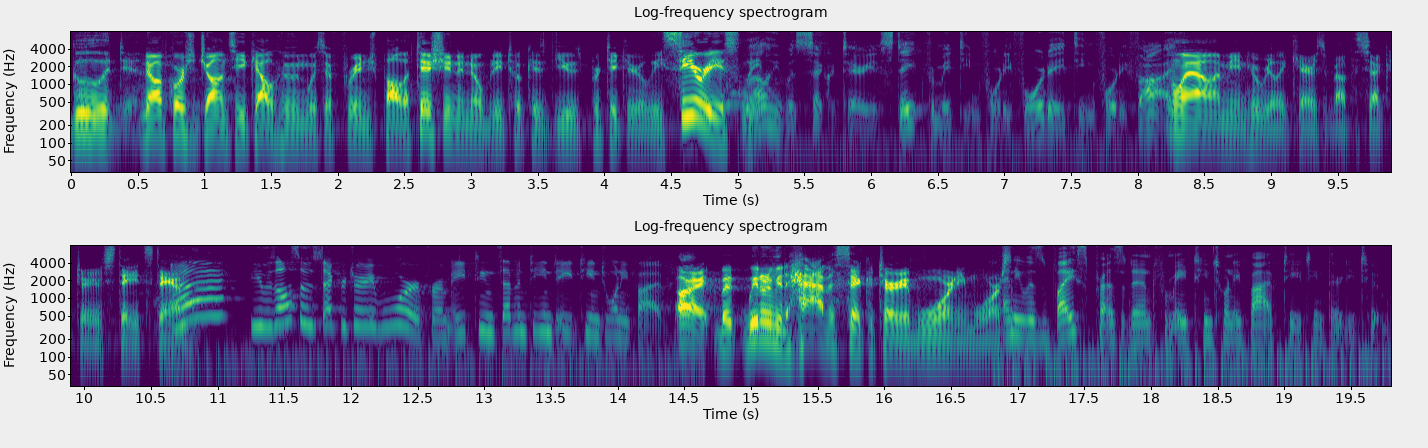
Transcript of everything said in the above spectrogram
good. Now, of course, John C. Calhoun was a fringe politician and nobody took his views particularly seriously. Well, he was Secretary of State from 1844 to 1845. Well, I mean, who really cares about the Secretary of State, Stan? Uh, he was also Secretary of War from 1817 to 1825. All right, but we don't even have a Secretary of War anymore. And he was Vice President from 1825 to 1832.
